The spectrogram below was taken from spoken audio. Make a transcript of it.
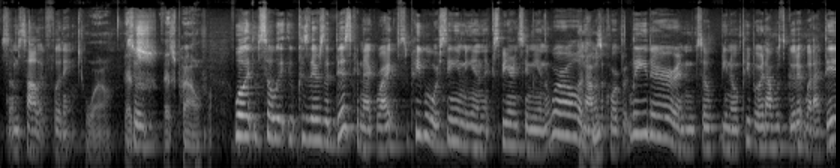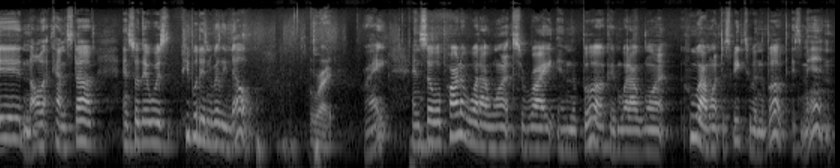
some solid footing. Wow. That's so, that's powerful. Well, so because there's a disconnect, right? So people were seeing me and experiencing me in the world, and mm-hmm. I was a corporate leader, and so you know, people and I was good at what I did, and all that kind of stuff. And so there was people didn't really know. Right. Right. And so a part of what I want to write in the book, and what I want, who I want to speak to in the book, is men.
